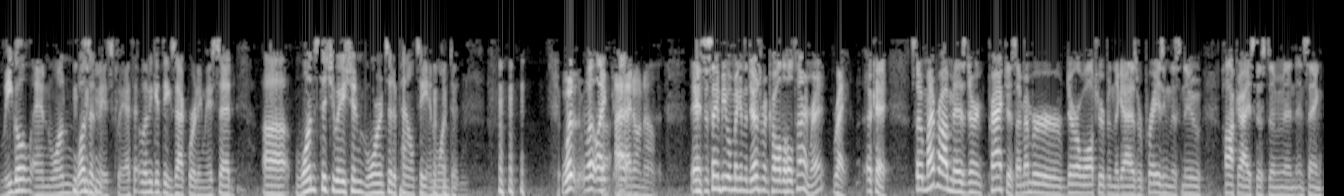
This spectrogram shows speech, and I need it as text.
legal and one wasn't. basically, I th- let me get the exact wording. They said uh, one situation warranted a penalty and one didn't. what? What? Like Uh, I, I don't know. And it's the same people making the judgment call the whole time, right? Right. Okay. So my problem is during practice, I remember Darrell Waltrip and the guys were praising this new Hawkeye system and, and saying,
